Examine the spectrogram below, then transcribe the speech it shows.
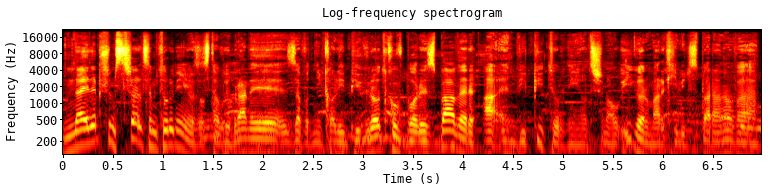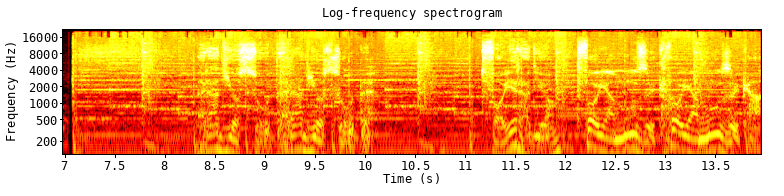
Najlepszym strzelcem turnieju został wybrany zawodnik Olimpii Grodków Borys Bawer, a MVP turnieju otrzymał Igor Markiewicz z Baranowa. Radio Sud. Radio Sud. Twoje radio. Twoja muzyka. Twoja muzyka.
